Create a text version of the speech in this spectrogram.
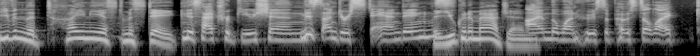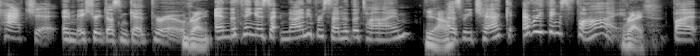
Even the tiniest mistake misattribution, misunderstandings. that you could imagine. I'm the one who's supposed to like catch it and make sure it doesn't get through. Right. And the thing is that 90% of the time, Yeah. as we check, everything's fine. right. But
